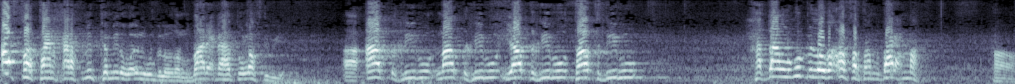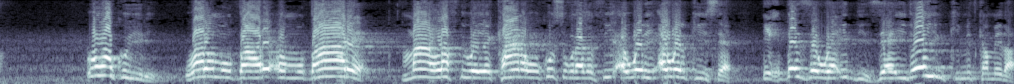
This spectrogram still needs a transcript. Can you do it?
Afartan xaraf mid ka mida waa in lagu bilowda mudaaric ba hadduu lafdigu yahay adribu nadribu yadribu tadribu. Haddaan lagu bilowdo afartan mudaaric ma. Wuxuu ku yidhi walmudaaricu mudaaric maa lafdi weeye kaana uu ku sugnaado fii awali awalkiisa ixda zawaa'idi zaa'idooyinkii mid ka mida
